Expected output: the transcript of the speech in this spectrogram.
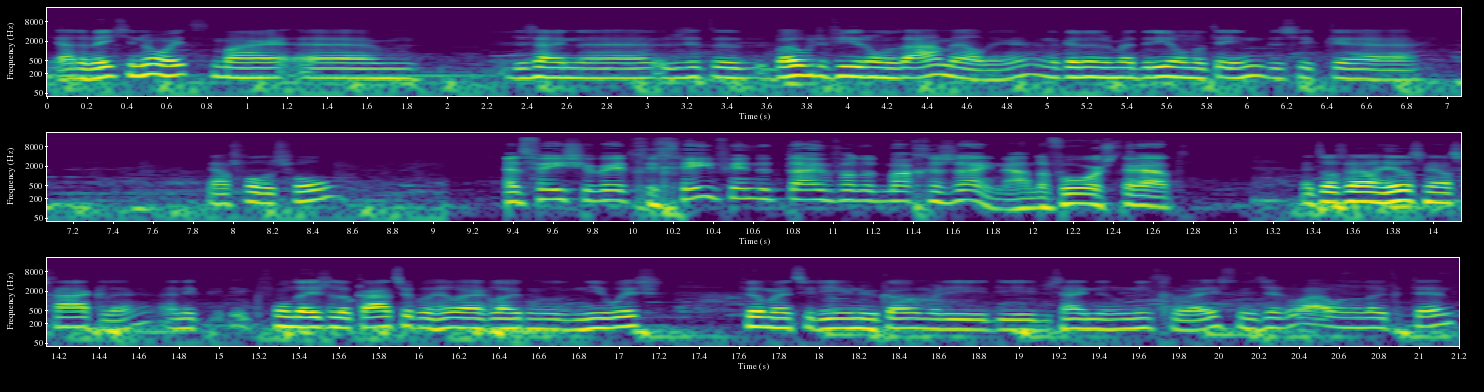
Ja, dat weet je nooit. Maar ehm, er, zijn, er zitten boven de 400 aanmeldingen. En dan kunnen er maar 300 in. Dus ik, ja, vol is vol. Het feestje werd gegeven in de tuin van het magazijn aan de Voorstraat. Het was wel heel snel schakelen. En ik, ik vond deze locatie ook wel heel erg leuk omdat het nieuw is. Veel mensen die hier nu komen, die, die zijn er nog niet geweest. En die zeggen, wauw, wat een leuke tent.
